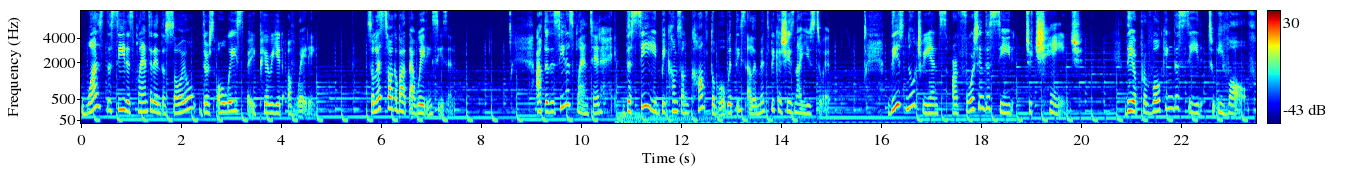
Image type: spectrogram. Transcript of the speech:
Once the seed is planted in the soil, there's always a period of waiting. So let's talk about that waiting season. After the seed is planted, the seed becomes uncomfortable with these elements because she's not used to it. These nutrients are forcing the seed to change they are provoking the seed to evolve.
